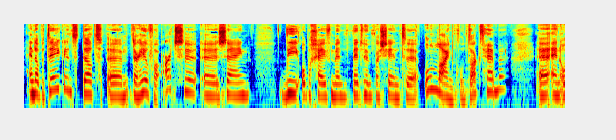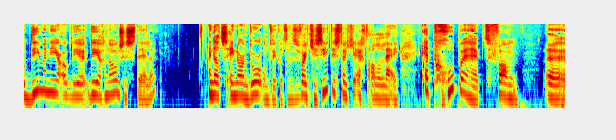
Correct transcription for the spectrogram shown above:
En dat betekent dat um, er heel veel artsen zijn die op een gegeven moment met hun patiënten online contact hebben. En op die manier ook die diagnoses stellen. En dat is enorm doorontwikkeld. Dus wat je ziet is dat je echt allerlei appgroepen hebt van uh,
